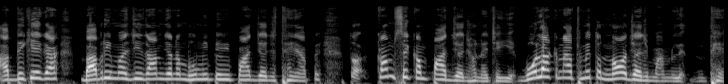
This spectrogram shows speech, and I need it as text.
आप देखिएगा, बाबरी मस्जिद, राम जन्मभूमि पे भी पाँच जज थे यहाँ पे। तो कम से कम पाँच जज होने चाहिए। गोलकनाथ में तो नौ जज मामले थे।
